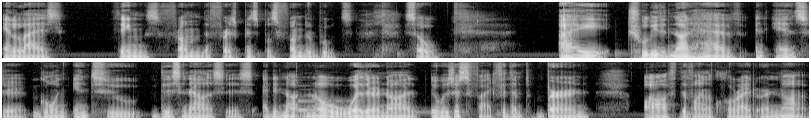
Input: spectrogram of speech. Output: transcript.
Analyze things from the first principles, from the roots. So, I truly did not have an answer going into this analysis. I did not know whether or not it was justified for them to burn off the vinyl chloride or not.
